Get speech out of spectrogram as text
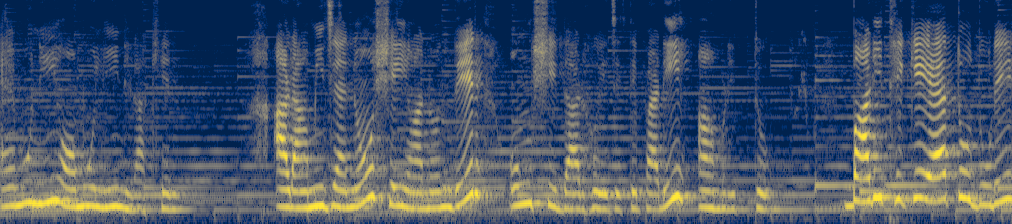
এমনই অমলিন রাখেন। আর আমি যেন সেই আনন্দের অংশীদার হয়ে যেতে পারি আমৃত্যু। বাড়ি থেকে এত দূরে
